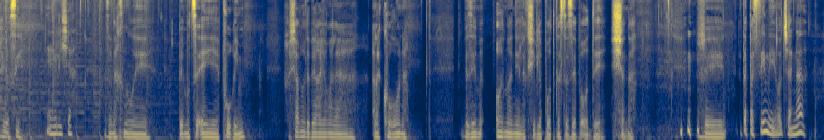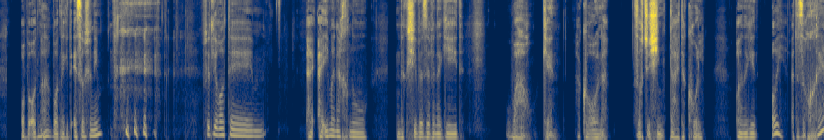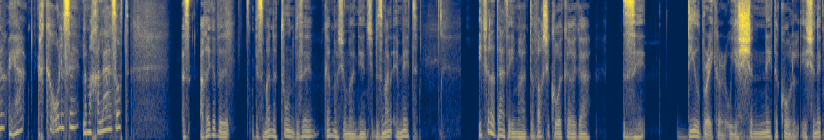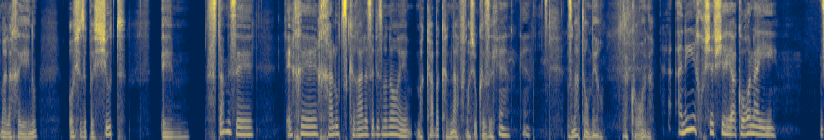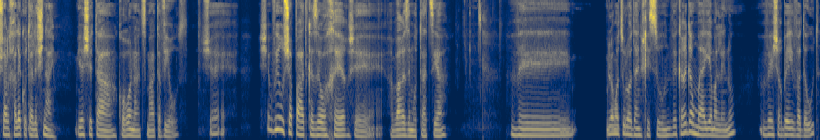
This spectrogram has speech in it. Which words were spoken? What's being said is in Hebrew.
היי יוסי. היי אלישע. אז אנחנו uh, במוצאי uh, פורים. חשבנו לדבר היום על, ה, על הקורונה, וזה יהיה מאוד מעניין להקשיב לפודקאסט הזה בעוד uh, שנה. ו... אתה פסימי, עוד שנה. או בעוד מה? בעוד נגיד עשר שנים? פשוט לראות אה, האם אנחנו נקשיב לזה ונגיד, וואו, כן, הקורונה, זאת ששינתה את הכל. או נגיד, אוי, אתה זוכר? היה, איך קראו לזה? למחלה הזאת? אז הרגע בזמן נתון, וזה גם משהו מעניין, שבזמן אמת, אי אפשר לדעת האם הדבר שקורה כרגע זה deal breaker, הוא ישנה את הכל, ישנה את מהלך חיינו, או שזה פשוט אה, סתם איזה, איך אה, חלוץ קרא לזה בזמנו, אה, מכה בכנף, משהו כזה. כן, כן. אז מה אתה אומר על הקורונה? אני חושב שהקורונה היא, אפשר לחלק אותה לשניים. יש את הקורונה עצמה, את הווירוס, ש... שהוא וירוס שפעת כזה או אחר, שעבר איזה מוטציה, ולא מצאו לו עדיין חיסון, וכרגע הוא מאיים עלינו, ויש הרבה אי ודאות.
